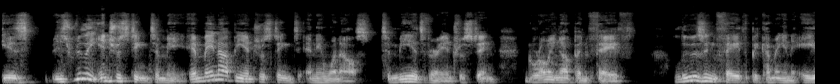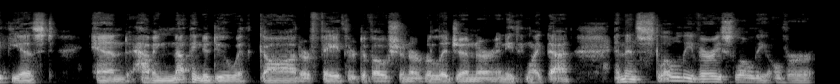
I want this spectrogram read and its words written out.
is is really interesting to me. It may not be interesting to anyone else. To me, it's very interesting. Growing up in faith, losing faith, becoming an atheist and having nothing to do with God or faith or devotion or religion or anything like that. And then slowly, very slowly over,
